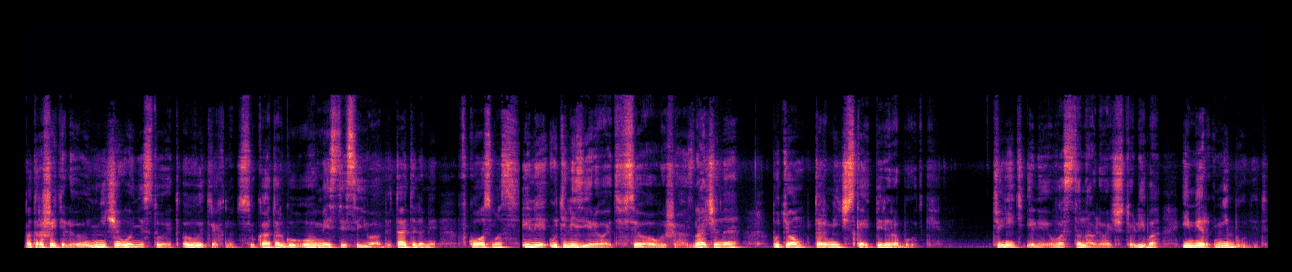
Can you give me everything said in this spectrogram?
Потрошителю ничего не стоит вытряхнуть всю каторгу вместе с ее обитателями в космос или утилизировать все вышеозначенное путем термической переработки. Чинить или восстанавливать что-либо и мир не будет,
